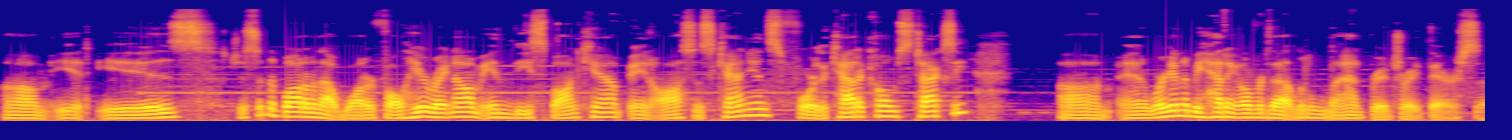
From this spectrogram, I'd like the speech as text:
Um, it is just at the bottom of that waterfall here. Right now I'm in the spawn camp in Ossus Canyons for the Catacombs taxi. Um, and we're going to be heading over to that little land bridge right there. So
